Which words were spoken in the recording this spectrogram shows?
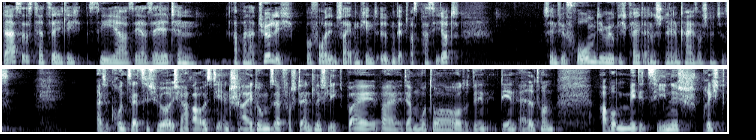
Das ist tatsächlich sehr, sehr selten. Aber natürlich, bevor dem zweiten Kind irgendetwas passiert, sind wir froh um die Möglichkeit eines schnellen Kaiserschnittes. Also grundsätzlich höre ich heraus, die Entscheidung, selbstverständlich, liegt bei, bei der Mutter oder den, den Eltern. Aber medizinisch spricht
